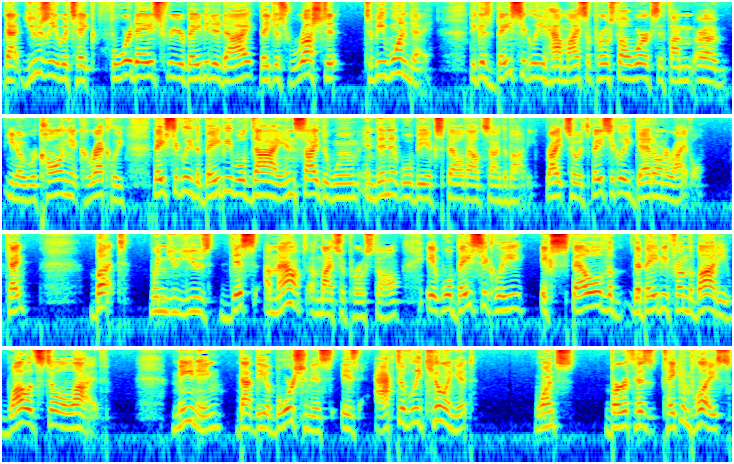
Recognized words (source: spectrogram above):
that usually it would take four days for your baby to die, they just rushed it to be one day. Because basically, how misoprostol works, if I'm, uh, you know, recalling it correctly, basically the baby will die inside the womb and then it will be expelled outside the body, right? So it's basically dead on arrival, okay? But when you use this amount of misoprostol, it will basically expel the, the baby from the body while it's still alive, meaning that the abortionist is actively killing it once birth has taken place,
